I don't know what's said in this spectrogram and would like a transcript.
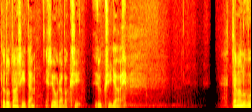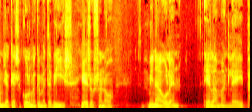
Katsotaan siitä seuraavaksi yksi jae. Tämän luvun jakeessa 35 Jeesus sanoo, minä olen elämän leipä.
